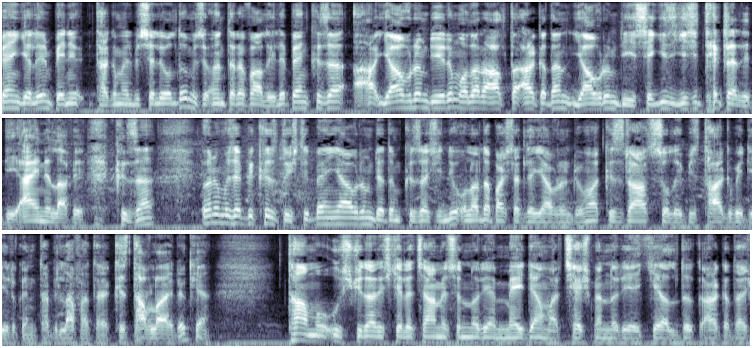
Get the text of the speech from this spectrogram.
Ben gelirim beni takım elbiseli olduğum için ön tarafa alıyla. Ben kıza "Aa, yavrum diyorum. Onlar altta arkadan yavrum diye. Sekiz kişi tekrar ediyor aynı lafı kıza. Önümüze bir kız düştü. Ben yavrum dedim kıza şimdi. Onlar da başladılar yavrum diyorum ama kız rahatsız oluyor. Biz takip ediyoruz. Yani tabii laf atar. Kız tavlaydık ya. Tam o Üsküdar İskele Camisi'nin oraya meydan var. Çeşmenin oraya geldik arkadaş.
